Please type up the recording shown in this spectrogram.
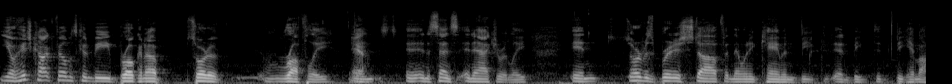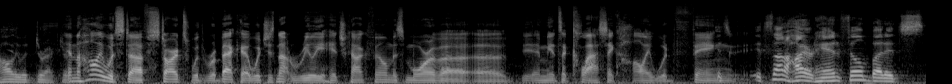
you know, Hitchcock films can be broken up sort of roughly and in a sense inaccurately in sort of his British stuff, and then when he came and, be, and be, became a Hollywood director. And the Hollywood stuff starts with Rebecca, which is not really a Hitchcock film. It's more of a, a I mean, it's a classic Hollywood thing. it's, it's not a hired hand film, but it's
